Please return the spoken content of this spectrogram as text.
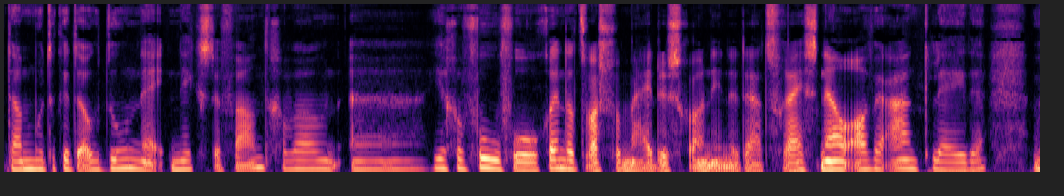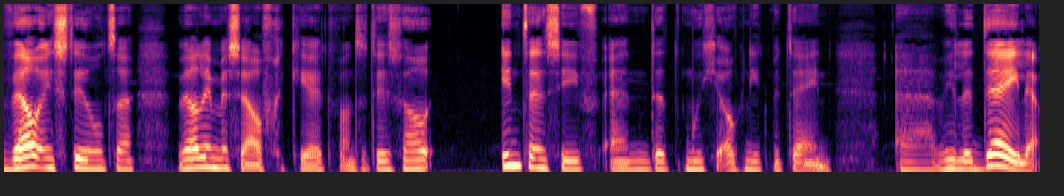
Dan moet ik het ook doen. Nee, niks ervan. Gewoon je gevoel volgen. En dat was voor mij dus gewoon inderdaad vrij snel alweer aankleden. Wel in stilte, wel in mezelf gekeerd. Want het is wel intensief en dat moet je ook niet meteen uh, willen delen.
